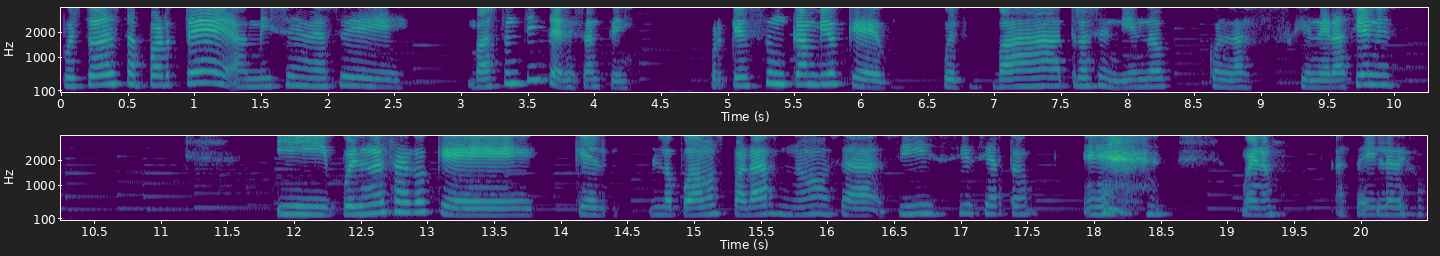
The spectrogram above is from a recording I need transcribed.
pues toda esta parte a mí se me hace bastante interesante, porque es un cambio que pues va trascendiendo con las generaciones. Y pues no es algo que, que, lo podamos parar, ¿no? O sea, sí, sí es cierto. bueno, hasta ahí le dejo.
